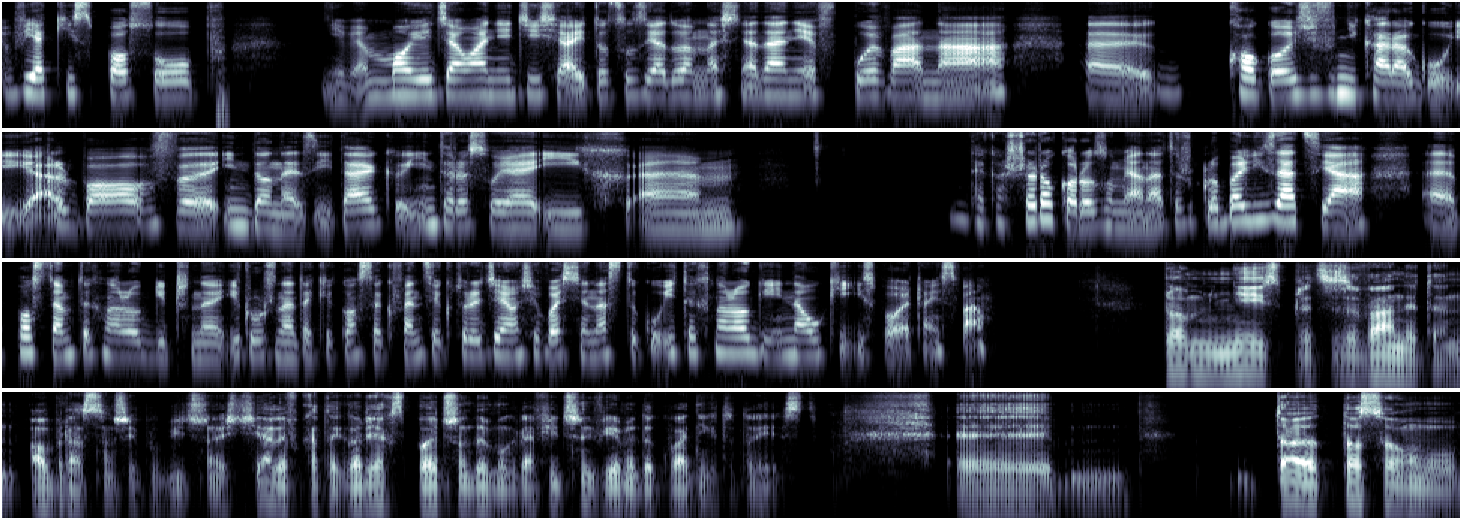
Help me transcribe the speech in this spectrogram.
w jaki sposób, nie wiem, moje działanie dzisiaj, to co zjadłem na śniadanie, wpływa na e, kogoś w Nikaragui albo w Indonezji, tak? Interesuje ich um, taka szeroko rozumiana też globalizacja, e, postęp technologiczny i różne takie konsekwencje, które dzieją się właśnie na styku i technologii, i nauki, i społeczeństwa. Mniej sprecyzowany ten obraz naszej publiczności, ale w kategoriach społeczno-demograficznych wiemy dokładnie, kto to jest. E, to, to, są,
